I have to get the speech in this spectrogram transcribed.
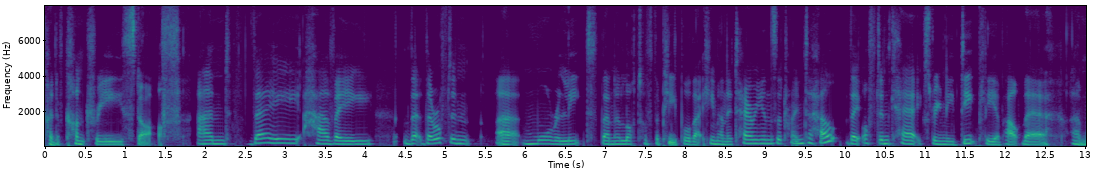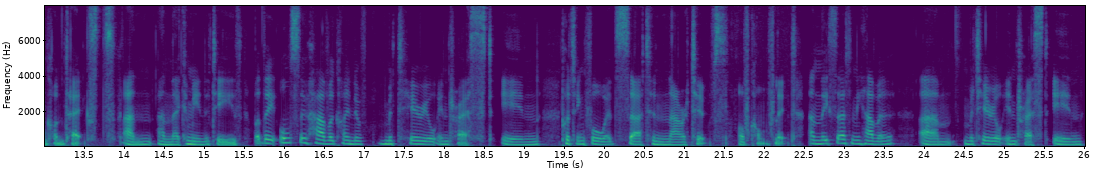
kind of country staff. And they have a, they're often uh, more elite than a lot of the people that humanitarians are trying to help. They often care extremely deeply about their um, contexts and, and their communities, but they also have a kind of material interest in putting forward certain narratives of conflict. And they certainly have a um, material interest in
